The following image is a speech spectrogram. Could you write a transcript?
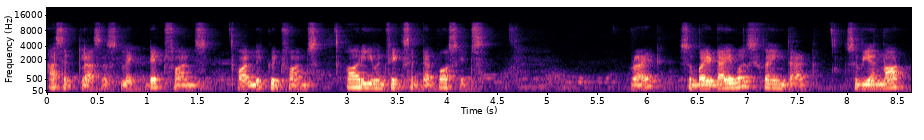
asset classes like debt funds or liquid funds or even fixed deposits right so by diversifying that so we are not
